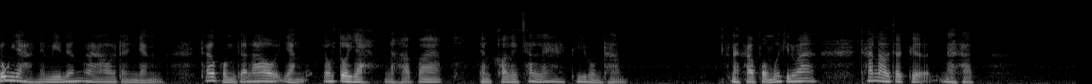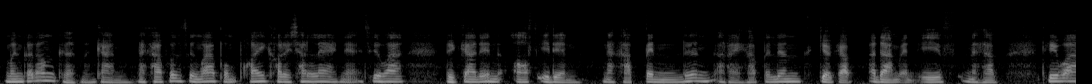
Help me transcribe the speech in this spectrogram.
ทุกอย่างเนี่ยมีเรื่องราวแต่อย่าง ถ้าผมจะเล่าอย่างยกตัวอย่างนะครับว่าอย่างคอลเลกชันแรกที่ผมทำนะครับ ผมก็คิดว่าถ้าเราจะเกิดนะครับ มันก็ต้องเกิดเหมือนกันนะครับก็ซึ่งว่าผมค่อยคอลเลกชันแรกเนี่ยชื่อว่า The Garden of Eden นะครับเป็นเรื่องอะไรครับ เป็นเรื่องเกี่ยวกับ Adam and Eve นะครับที่ว่า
